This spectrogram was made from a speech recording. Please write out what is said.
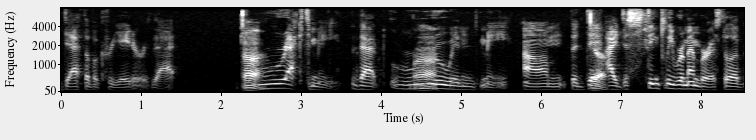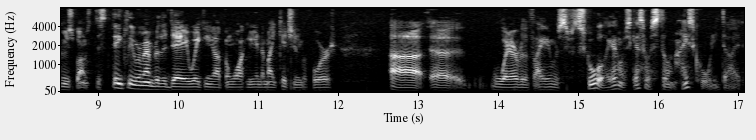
death of a creator that Ah. wrecked me. That ruined me. Um, the day Yeah. I distinctly remember, I still have goosebumps. Distinctly remember the day waking up and walking into my kitchen before, uh, uh, whatever the fuck it was school. I guess- I was still in high school when he died.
